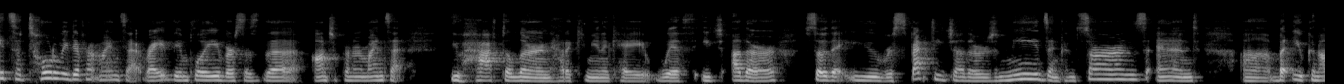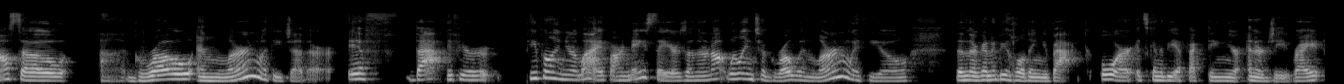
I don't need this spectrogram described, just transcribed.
it's a totally different mindset, right? The employee versus the entrepreneur mindset. You have to learn how to communicate with each other so that you respect each other's needs and concerns. And, uh, but you can also uh, grow and learn with each other. If that, if you're people in your life are naysayers and they're not willing to grow and learn with you, then they're going to be holding you back or it's going to be affecting your energy, right?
